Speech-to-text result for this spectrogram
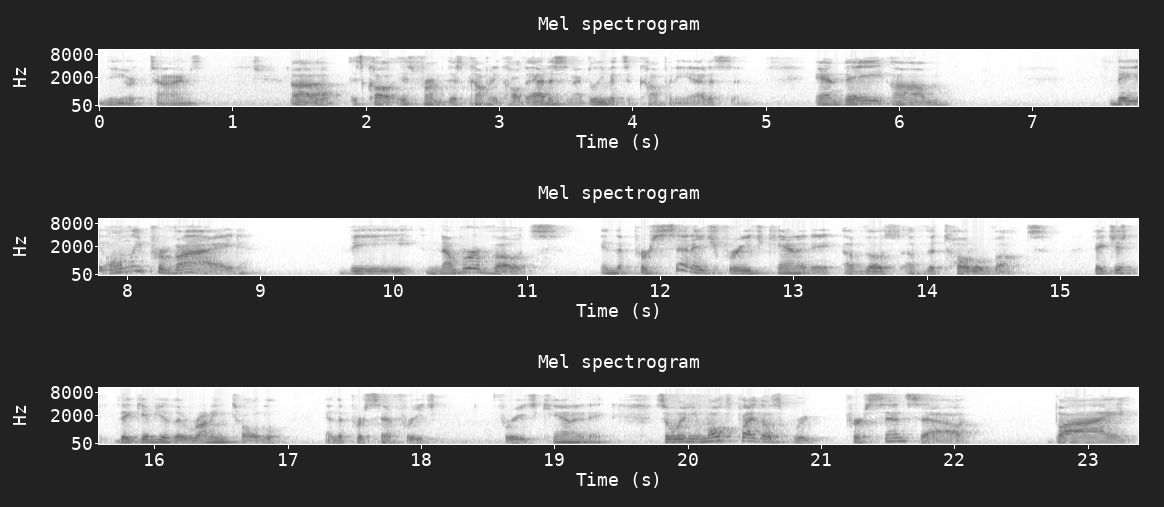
New York Times. Uh, it's called, it's from this company called Edison. I believe it's a company, Edison. And they, um, they only provide the number of votes and the percentage for each candidate of those of the total votes. They just they give you the running total and the percent for each for each candidate. So when you multiply those percents out by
